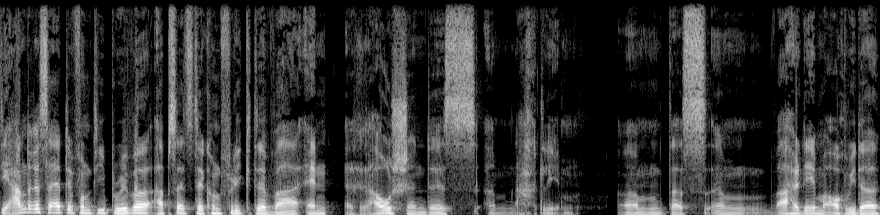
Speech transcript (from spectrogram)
Die andere Seite von Deep River, abseits der Konflikte, war ein rauschendes ähm, Nachtleben. Ähm, das ähm, war halt eben auch wieder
